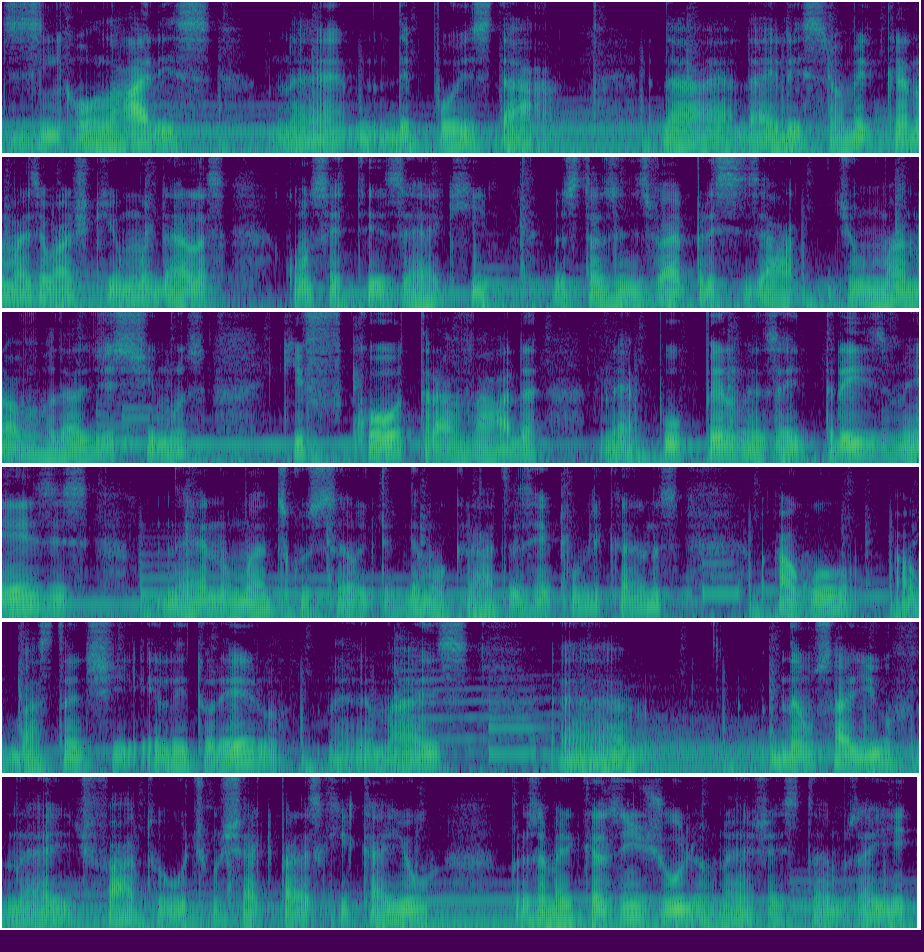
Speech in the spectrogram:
desenrolares né, depois da, da, da, eleição americana, mas eu acho que uma delas, com certeza, é que os Estados Unidos vai precisar de uma nova rodada de estímulos que ficou travada né, por pelo menos aí três meses, né, numa discussão entre democratas e republicanos, algo, algo bastante eleitoreiro, né, mas é, não saiu, né, e de fato o último cheque parece que caiu para os americanos em julho, né, já estamos aí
